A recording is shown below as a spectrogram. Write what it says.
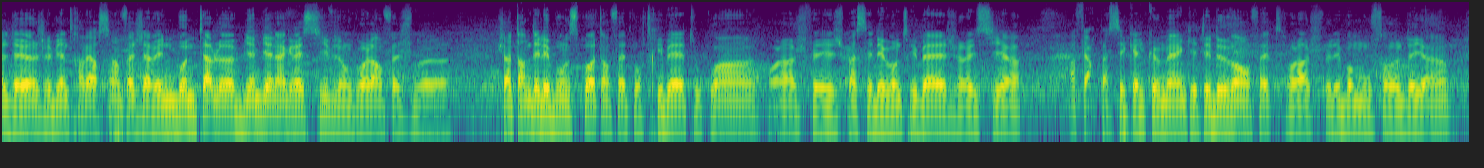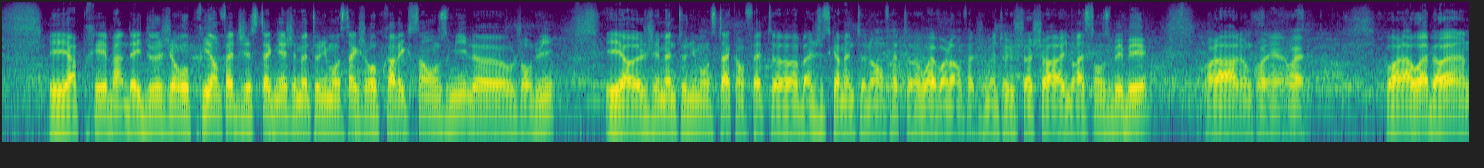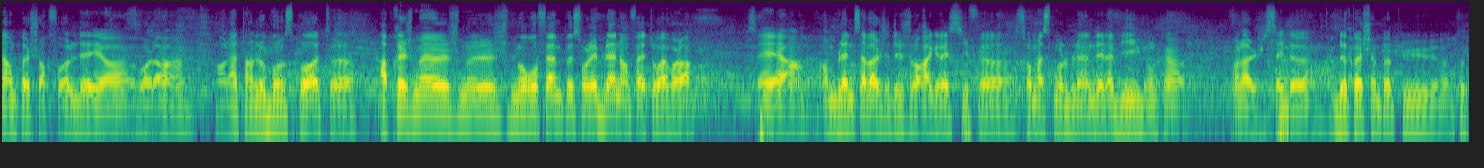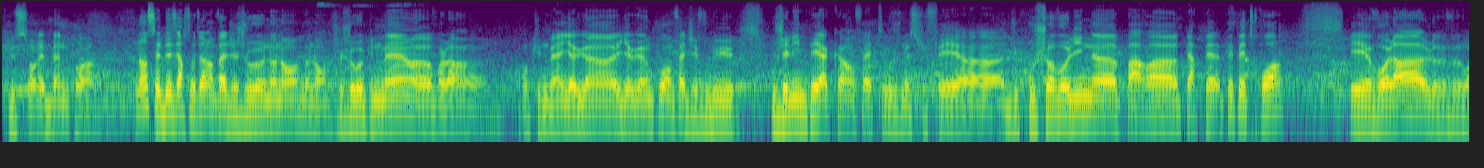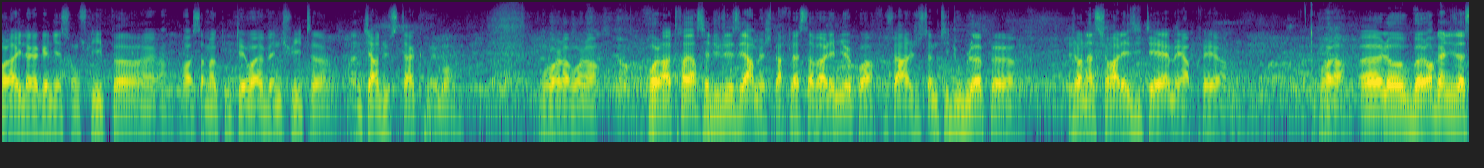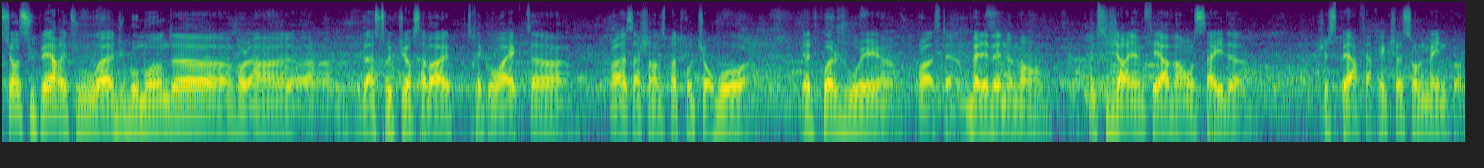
le day 1 je l'ai bien traversé en fait, j'avais une bonne table bien bien agressive donc voilà en fait j'attendais les bons spots en fait pour tribet ou quoi. Voilà, je, fais, je passais des bons tribets, j'ai réussi à, faire passer quelques mains qui étaient devant en fait. Voilà, je fais des bons moves sur le day 1. Et après, ben, day 2, j'ai repris, en fait, j'ai stagné, j'ai maintenu mon stack, j'ai repris avec 111 000 euh, aujourd'hui. Et euh, j'ai maintenu mon stack en fait euh, ben, jusqu'à maintenant. En fait, ouais, voilà, en fait, j'ai maintenu, je suis à, il me reste 11 bébés. Voilà, donc ouais, voilà, ouais, bah ouais, on est un peu shortfold et euh, voilà, hein. on attend le bon spot. Euh. Après, je me, je, me, refais un peu sur les blends en fait, ouais, voilà. C'est, en blend, ça va, j'ai des joueurs agressifs euh, sur ma small blend et la big, donc voilà, j'essaye de, de, push un peu, plus, un peu plus sur les blends, quoi. Non, c'est le désert total en fait, j'ai joué, non, non, non, non, j'ai joué aucune main, voilà. aucune main. Il y, a eu un, il y a eu un coup en fait, j'ai voulu, où j'ai limpé AK en fait, où je me suis fait du coup shove par PP3 et voilà, voilà, il a gagné son flip. Euh, ça m'a coûté ouais, 28, euh, un tiers du stack, mais bon. Voilà, voilà. Voilà, traverser du désert, mais j'espère que là ça va aller mieux. quoi. Faut faire juste un petit double up. Euh, j'en assurera les ITM et après. voilà. Bah, l'organisation, super et tout, du beau monde. voilà. la structure, ça va, très correct. voilà, ça change, pas trop turbo. Il y a de quoi jouer. voilà, c'était un bel événement. Même si j'ai rien fait avant au side, j'espère faire quelque chose sur le main. Quoi.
